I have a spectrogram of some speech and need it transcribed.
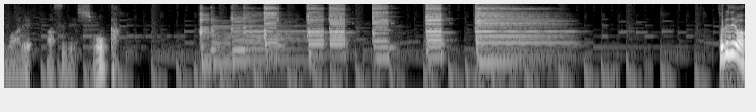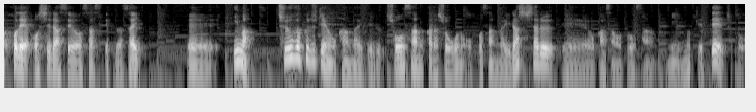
う思われますでしょうか？それではここでお知らせをさせてください。えー、今、中学受験を考えている小3から小5のお子さんがいらっしゃる、えー、お母さんお父さんに向けて、ちょっと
